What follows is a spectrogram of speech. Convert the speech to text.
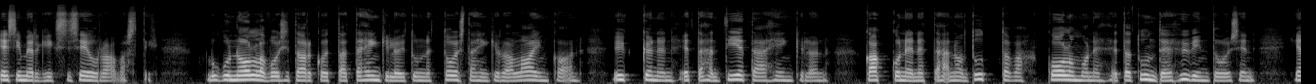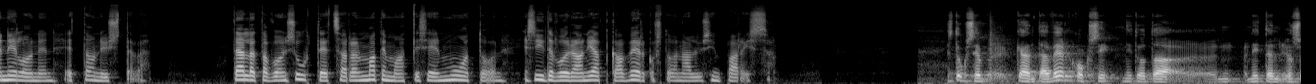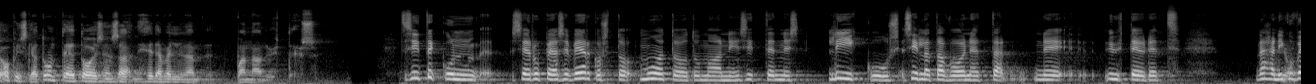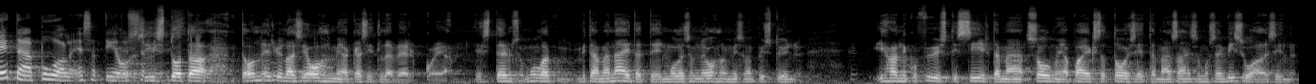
esimerkiksi seuraavasti. Luku nolla voisi tarkoittaa, että henkilö ei tunne toista henkilöä lainkaan. Ykkönen, että hän tietää henkilön. Kakkonen, että hän on tuttava. Kolmonen, että tuntee hyvin toisen. Ja nelonen, että on ystävä. Tällä tavoin suhteet saadaan matemaattiseen muotoon ja siitä voidaan jatkaa verkostoanalyysin parissa. Sitten kun se kääntää verkoksi, niin tota, niiden, jos opiskelija tuntee toisensa, niin heidän välillä pannaan yhteys. Sitten kun se rupeaa se verkosto muotoutumaan, niin sitten ne liikkuu sillä tavoin, että ne yhteydet vähän niin kuin vetää puoleensa tietyssä Joo, siis tuota, on erilaisia ohjelmia käsitellä verkkoja. Ja sitten mulla, mitä mä näitä tein, mulla oli sellainen ohjelma, missä mä pystyin ihan niin kuin fyysisesti siirtämään solmuja paikasta toiseen, että mä sain semmoisen visuaalisen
